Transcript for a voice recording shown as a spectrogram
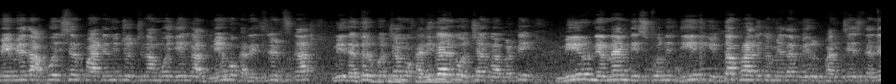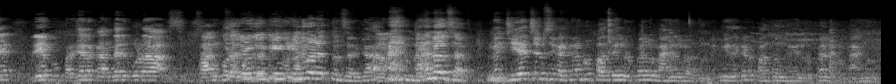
మేమేదో అపోజిషన్ పార్టీ నుంచి వచ్చినాము ఇదేం కాదు. మేము ఒక రెసిడెంట్స్గా మీ దగ్గరకు వచ్చాము ఒక అధికారిగా వచ్చాం కాబట్టి మీరు నిర్ణయం తీసుకొని దీనికి యుద్ధ ప్రాతిక మీద మీరు పనిచేస్తేనే రేపు ప్రజలకు అందరికి కూడా సార్ మాన్యువల్ సార్. మేము జిహెచ్ఎంసీ కట్టినప్పుడు పదివేల రూపాయలు మాన్యువల్ పడుతుంది మీ దగ్గర పంతొమ్మిది వేల రూపాయలు మాన్యువల్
